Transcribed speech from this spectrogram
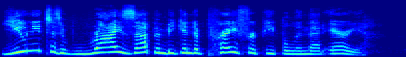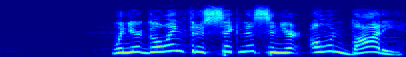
you need to rise up and begin to pray for people in that area. When you're going through sickness in your own body,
